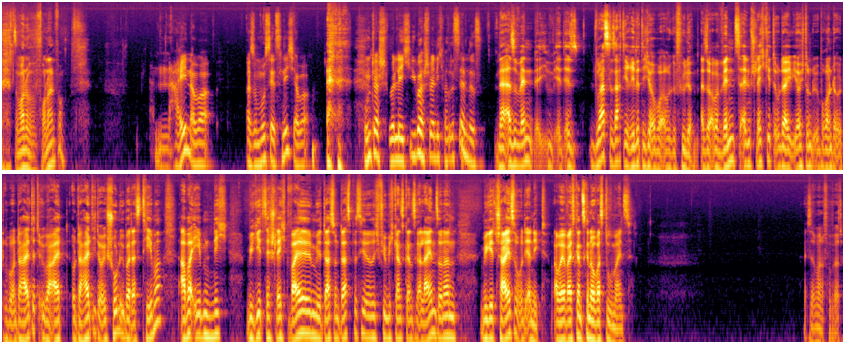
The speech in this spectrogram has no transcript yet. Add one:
Sollen wir nur von vorne anfangen? Nein, aber. Also muss jetzt nicht, aber. Unterschwellig, überschwellig, was ist denn das? Na, also wenn, äh, es- du hast gesagt, ihr redet nicht über eure Gefühle. Also, aber wenn es einem schlecht geht oder ihr euch drüber unterhaltet, über, unterhaltet ihr euch schon über das Thema, aber eben nicht, mir geht's sehr schlecht, weil mir das und das passiert und ich fühle mich ganz, ganz allein, sondern mir geht's scheiße und er nickt. Aber er weiß ganz genau, was du meinst. Er ist immer noch verwirrt.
